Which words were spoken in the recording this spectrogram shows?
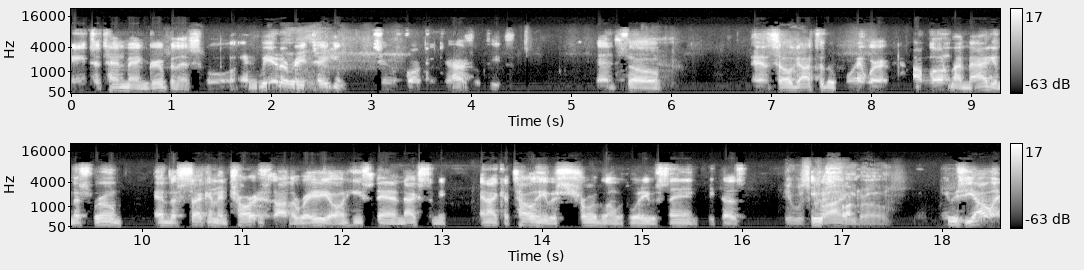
eight to ten man group in this school, and we had already taken two fucking casualties, and so, and so it got to the point where I'm loading my mag in this room, and the second in charge is on the radio, and he's standing next to me, and I could tell he was struggling with what he was saying because He was He crying, fucking- bro. he was yelling,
